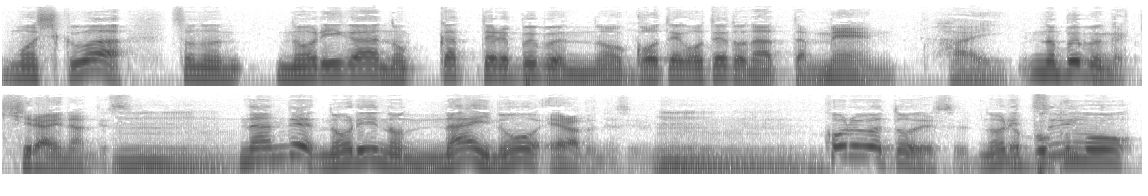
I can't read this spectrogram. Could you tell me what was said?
もしくは、その海苔が乗っかってる部分のゴテゴテとなった麺はい。の部分が嫌いなんです。うん。なんで、海苔のないのを選ぶんですよ。うん。これはどうです？海苔僕も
